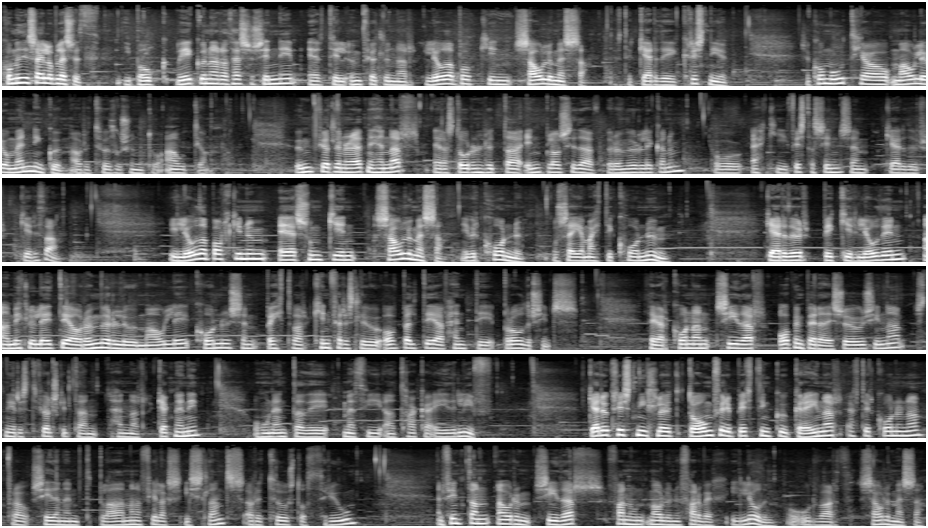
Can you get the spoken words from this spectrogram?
Komið í sæl og blessuð. Í bók Vikunar að þessu sinni er til umfjöllunar ljóðabókin Sálumessa eftir gerði Kristníu sem kom út hjá Máli og menningu árið 2018. Umfjöllunar efni hennar er að stórun hluta innblásið af raunveruleikanum og ekki í fyrsta sinn sem gerður gerir það. Í ljóðabálkinum er sungin Sálumessa yfir konu og segja mætti konum Gerður byggir ljóðinn að miklu leiti á raunverulegu máli konu sem beitt var kynferðislegu ofbeldi af hendi bróður síns. Þegar konan síðar ofinberaði sögu sína snýrist fjölskyldan hennar gegn henni og hún endaði með því að taka eigið líf. Gerður Kristní hlaut dóm fyrir byrtingu greinar eftir konuna frá síðanemd Bladamannafélags Íslands árið 2003 en 15 árum síðar fann hún málunu farveg í ljóðum og úrvarð sálumessa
